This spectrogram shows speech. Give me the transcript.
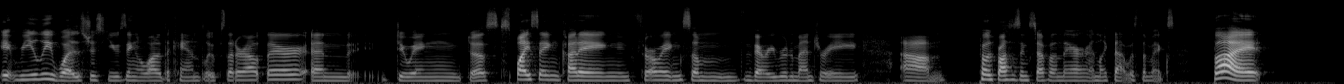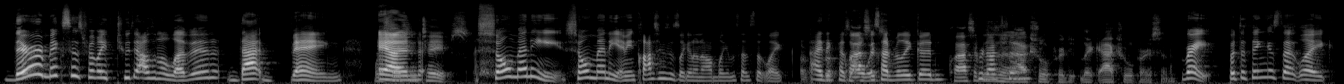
It really was just using a lot of the canned loops that are out there and doing just splicing, cutting, throwing some very rudimentary um, post processing stuff on there, and like that was the mix. But there are mixes from like 2011 that bang. And tapes. so many, so many. I mean, classics is like an anomaly in the sense that like I think has always had really good Classic is production. an actual produ- like actual person. Right. But the thing is that like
